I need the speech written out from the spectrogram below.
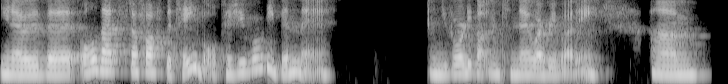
you know the all that stuff off the table because you've already been there. And you've already gotten to know everybody. Um,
